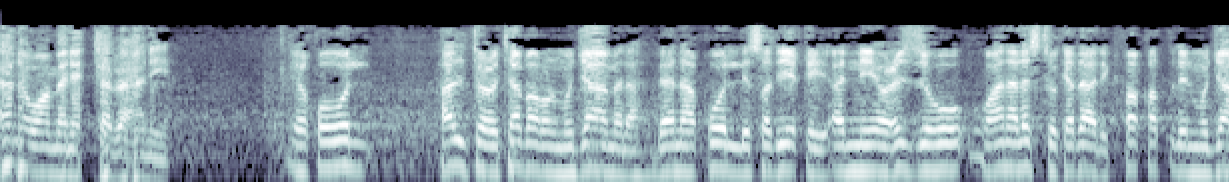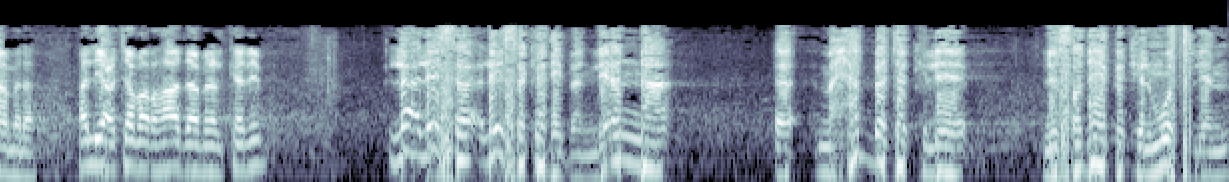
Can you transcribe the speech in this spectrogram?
أنا ومن اتبعني. يقول هل تعتبر المجاملة بأن أقول لصديقي أني أعزه وأنا لست كذلك فقط للمجاملة؟ هل يعتبر هذا من الكذب؟ لا ليس, ليس كذبا لأن آه، محبتك لصديقك المسلم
